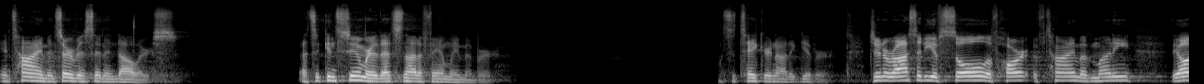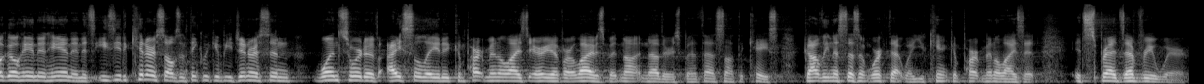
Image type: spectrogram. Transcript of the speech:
in time and service and in dollars. That's a consumer, that's not a family member. It's a taker, not a giver. Generosity of soul, of heart, of time, of money they all go hand in hand, and it's easy to kid ourselves and think we can be generous in one sort of isolated, compartmentalized area of our lives, but not in others. But that's not the case. Godliness doesn't work that way. You can't compartmentalize it, it spreads everywhere.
